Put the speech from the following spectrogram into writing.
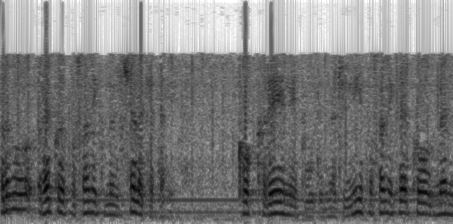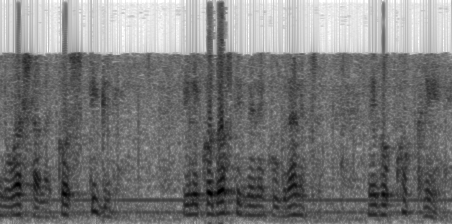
Prvo, rekao je poslanik men seleke tarika. Ko krene putem. Znači, nije poslanik rekao men uvašale, ko stigne. Ili ko dostigne neku granicu. Nego ko krene.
